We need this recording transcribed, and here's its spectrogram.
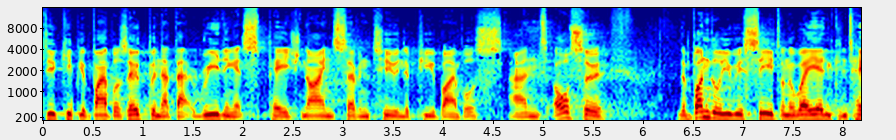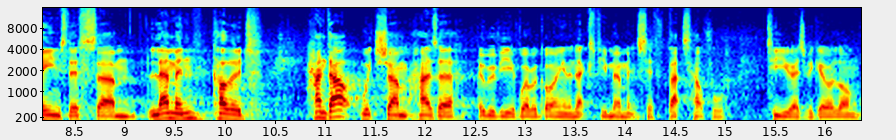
do keep your Bibles open at that reading. It's page 972 in the Pew Bibles. And also, the bundle you received on the way in contains this um, lemon colored handout, which um, has an overview of where we're going in the next few moments, if that's helpful to you as we go along.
